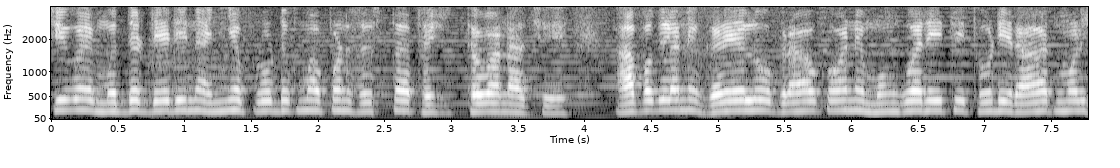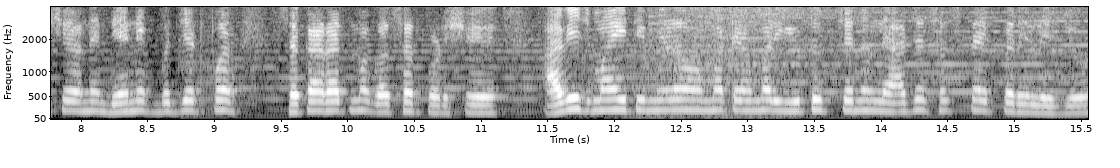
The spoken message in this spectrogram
સિવાય મધર ડેરીના અન્ય પ્રોડક્ટમાં પણ સસ્તા થવાના છે. આ પગલાંને ઘરેલું ગ્રાહકો અને મોંઘવારીથી થોડી રાહત મળશે અને દૈનિક બજેટ પર સકારાત્મક અસર પડશે. આવી જ માહિતી મેળવવા માટે અમારી યુટ્યુબ ચેનલને આજે સબસ્ક્રાઈબ કરી લેજો.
